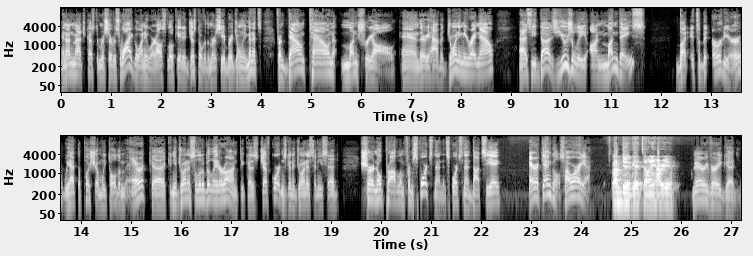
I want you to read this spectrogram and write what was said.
and unmatched customer service. Why go anywhere else? Located just over the Mercier Bridge, only minutes from downtown Montreal. And there you have it. Joining me right now, as he does usually on Mondays but it's a bit earlier. We had to push him. We told him, Eric, uh, can you join us a little bit later on? Because Jeff Gorton's going to join us. And he said, sure, no problem from Sportsnet and sportsnet.ca. Eric Engels, how are you? I'm doing good, Tony. How are you? Very, very good.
